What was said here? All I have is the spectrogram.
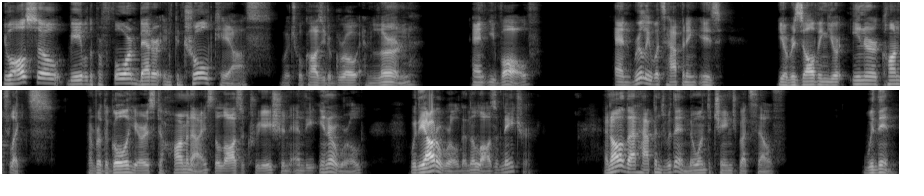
You will also be able to perform better in controlled chaos, which will cause you to grow and learn and evolve. And really, what's happening is you're resolving your inner conflicts. Remember, the goal here is to harmonize the laws of creation and the inner world with the outer world and the laws of nature. And all of that happens within, no one to change but self. Within.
